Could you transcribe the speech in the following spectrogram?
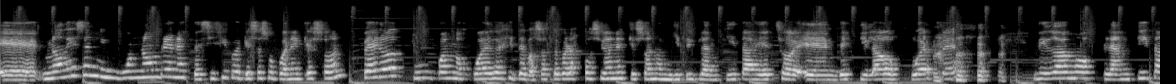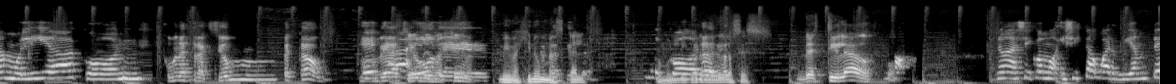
Eh, no dicen ningún nombre en específico de qué se supone que son, pero tú cuando juegas y te pasaste con las pociones que son honguitos y plantitas hechos en destilados fuertes, digamos, plantita molida con... Como una extracción pescado. Esta- VHO Sí, me de. Me imagino un mezcal, como un con licor de dioses. Destilado. po. no, así como hiciste aguardiente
